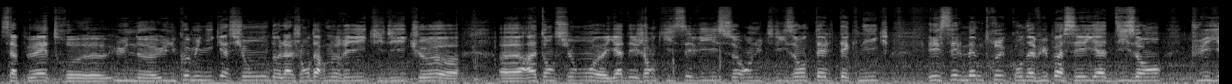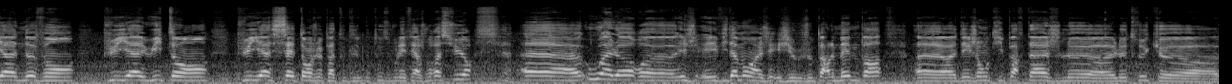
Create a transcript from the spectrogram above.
Ça peut être une, une communication de la gendarmerie qui dit que attention il y a des gens qui sévissent en utilisant telle technique et c'est le même truc qu'on a vu passer il y a 10 ans, puis il y a 9 ans, puis il y a 8 ans, puis il y a 7 ans, je vais pas tout- tous vous les faire, je vous rassure. Euh, ou alors, euh, évidemment, hein, je, je parle même pas euh, des gens qui partagent le, euh, truc euh,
